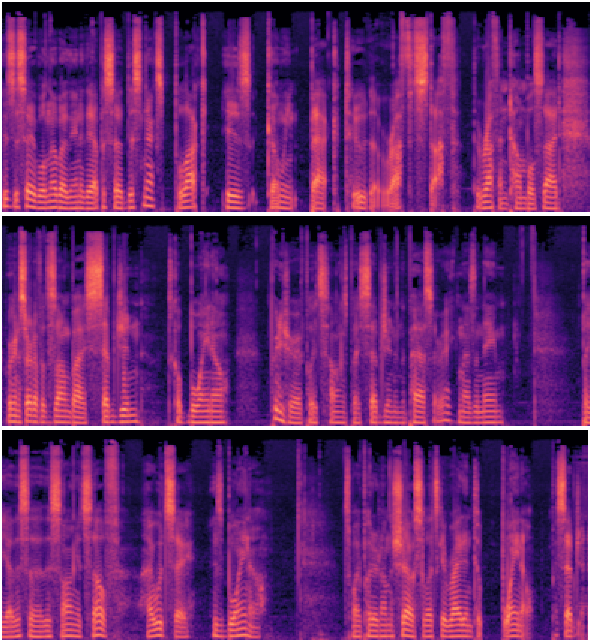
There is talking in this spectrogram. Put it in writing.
Who's to say? We'll know by the end of the episode. This next block is going back to the rough stuff, the rough and tumble side. We're going to start off with a song by Sebjin. It's called Bueno. Pretty sure I've played songs by Sebjin in the past. I recognize the name. But yeah, this uh, this song itself, I would say, is bueno. That's why I put it on the show. So let's get right into Bueno by Sebjin.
